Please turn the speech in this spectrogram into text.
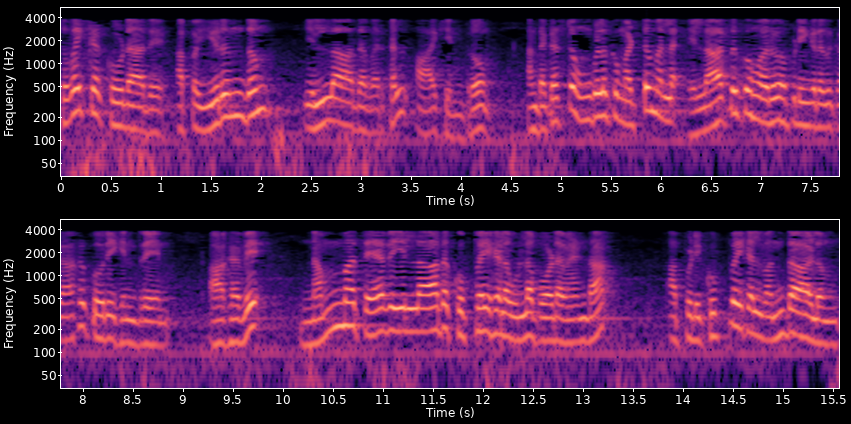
சுவைக்க கூடாது அப்ப இருந்தும் இல்லாதவர்கள் ஆகின்றோம். அந்த கஷ்டம் உங்களுக்கு மட்டுமல்ல எல்லாத்துக்கும் வரும் அப்படிங்கறதுக்காக கூறுகின்றேன். ஆகவே நம்ம தேவையில்லாத குப்பைகளை உள்ள போட வேண்டாம். அப்படி குப்பைகள் வந்தாலும்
